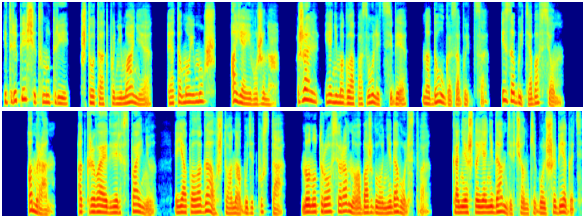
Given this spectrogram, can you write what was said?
И трепещет внутри что-то от понимания — это мой муж, а я его жена. Жаль, я не могла позволить себе надолго забыться и забыть обо всем. Амран. Открывая дверь в спальню, я полагал, что она будет пуста, но нутро все равно обожгло недовольство. Конечно, я не дам девчонке больше бегать,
